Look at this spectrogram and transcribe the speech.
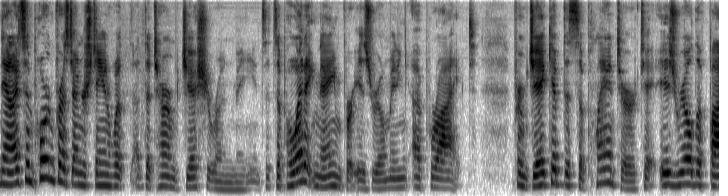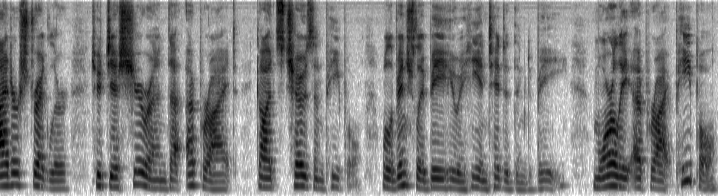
Now, it's important for us to understand what the term Jeshurun means. It's a poetic name for Israel, meaning upright. From Jacob the supplanter to Israel the fighter struggler to Jeshurun the upright, God's chosen people, will eventually be who he intended them to be morally upright people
